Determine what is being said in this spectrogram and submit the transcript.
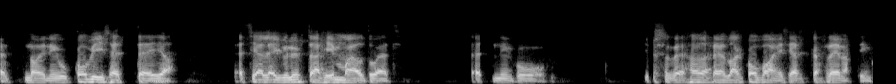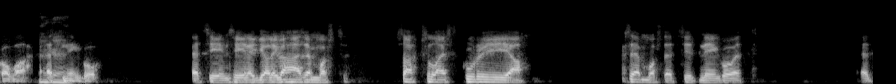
Et noin niinku kovia settejä ja et siellä ei kyllä yhtään himmailtu, että et niinku, jos treenataan kovaa, niin siellä treenattiin kovaa. Okay. Et niinku, et siinä, siinäkin oli vähän semmoista saksalaista kuria ja semmoista, että sit niinku, et, et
